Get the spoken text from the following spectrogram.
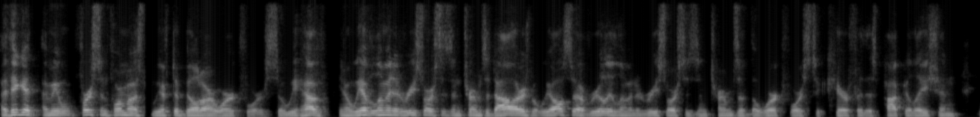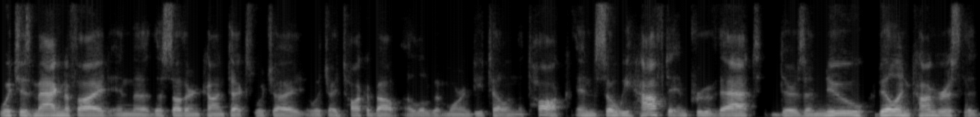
I think it, I mean, first and foremost, we have to build our workforce. So we have, you know, we have limited resources in terms of dollars, but we also have really limited resources in terms of the workforce to care for this population, which is magnified in the, the Southern context, which I, which I talk about a little bit more in detail in the talk. And so we have to improve that. There's a new bill in Congress that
